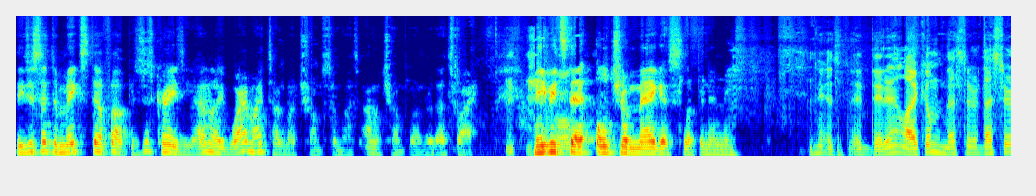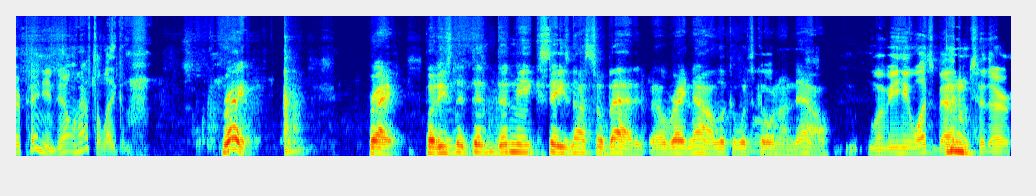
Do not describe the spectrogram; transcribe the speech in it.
They just had to make stuff up. It's just crazy. I don't know. Why am I talking about Trump so much? I'm a Trump lover. That's why. Maybe it's Well- that ultra MAGA slipping in me. yeah, they didn't like him. That's their that's their opinion. They don't have to like him. Right. Right. But he's doesn't mean he can say he's not so bad. Uh, right now, look at what's going on now. Maybe he was bad to their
